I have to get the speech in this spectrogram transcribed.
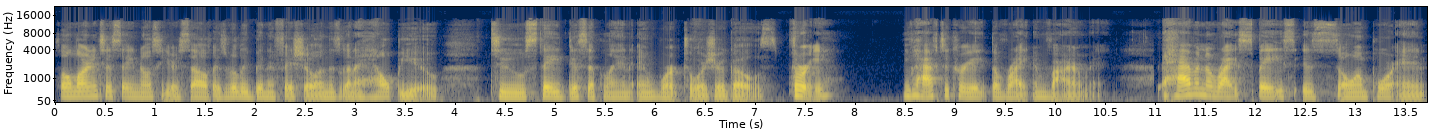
So learning to say no to yourself is really beneficial and is going to help you to stay disciplined and work towards your goals. Three, you have to create the right environment. Having the right space is so important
